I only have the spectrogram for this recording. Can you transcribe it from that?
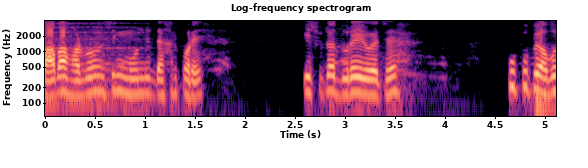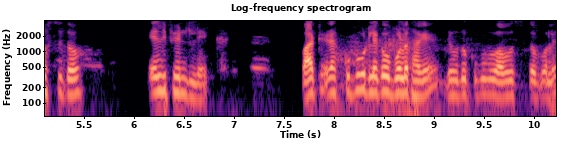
বাবা হরভজন সিং মন্দির দেখার পরে কিছুটা দূরেই রয়েছে কুপুপে অবস্থিত এলিফেন্ট লেক। বাট এটা কুপুর লেকও বলে থাকে, যেহেতু কুপুপে অবস্থিত বলে।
